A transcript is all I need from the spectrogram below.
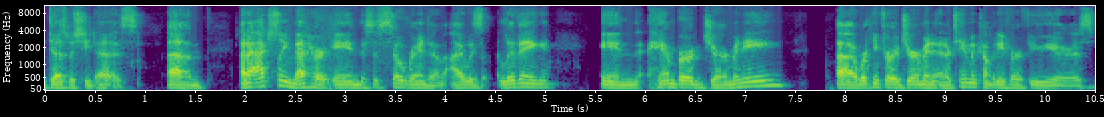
does what she does. Um, and I actually met her in this is so random. I was living in Hamburg, Germany, uh, working for a German entertainment company for a few years,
